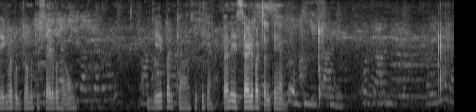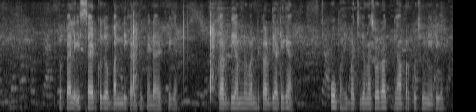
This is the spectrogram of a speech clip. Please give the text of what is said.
एक मिनट रुक जाओ, मैं किस साइड पर खड़ा हूँ? ये पर कहाँ से, ठीक है। पहले इस साइड पर चलते हैं हम। तो पहले इस साइड को जो बंद ही कर देते हैं डायरेक्ट ठीक है। कर दिया हमने, बंद कर दिया, ठीक है। ओ भाई, बच गया। मैं सोच रहा यहाँ पर कुछ भी नहीं है, ठीक है।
